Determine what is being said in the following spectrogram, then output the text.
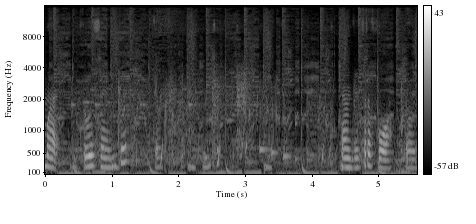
Guck mal, so ist er hinter. Ja, und jetzt davor. Toll.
